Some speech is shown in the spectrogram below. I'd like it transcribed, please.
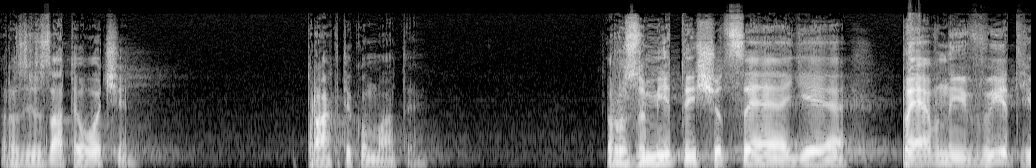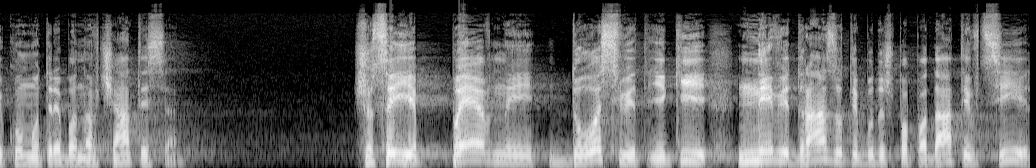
Розв'язати очі, практику мати. Розуміти, що це є певний вид, якому треба навчатися. Що це є певний досвід, який не відразу ти будеш попадати в ціль.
